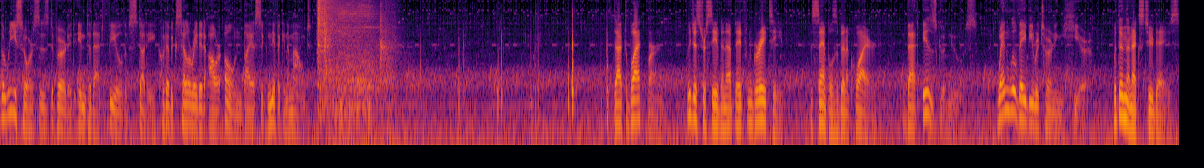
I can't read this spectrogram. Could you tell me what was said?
The resources diverted into that field of study could have accelerated our own by a significant amount. Dr. Blackburn, we just received an update from Grey Team. The samples have been acquired. That is good news. When will they be returning here? Within the next two days.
